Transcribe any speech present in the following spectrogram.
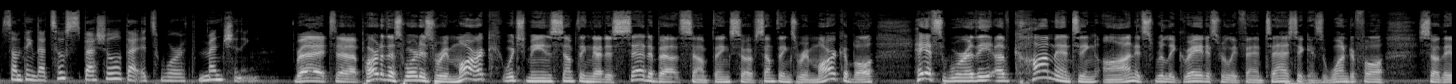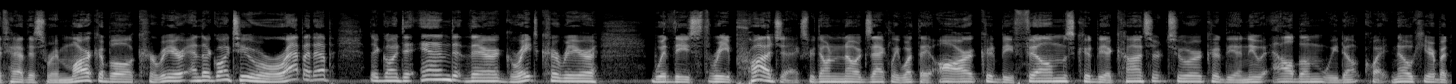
something that's so special that it's worth mentioning. Right. Uh, part of this word is remark, which means something that is said about something. So if something's remarkable, hey, it's worthy of commenting on. It's really great. It's really fantastic. It's wonderful. So they've had this remarkable career and they're going to wrap it up. They're going to end their great career with these three projects. We don't know exactly what they are. Could be films, could be a concert tour, could be a new album. We don't quite know here. But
